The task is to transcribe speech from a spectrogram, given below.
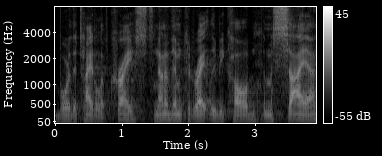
bore the title of Christ. None of them could rightly be called the Messiah.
